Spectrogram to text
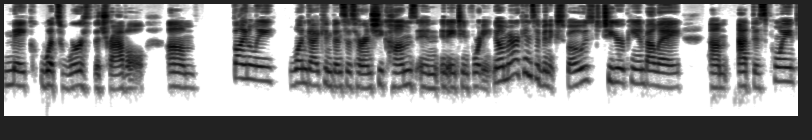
make what's worth the travel um, finally one guy convinces her and she comes in in 1840 now americans have been exposed to european ballet um, at this point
